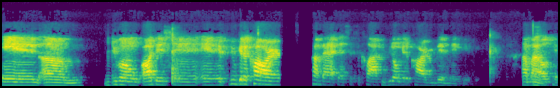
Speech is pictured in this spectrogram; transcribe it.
and um you're gonna audition and if you get a card, come back at six o'clock. If you don't get a card, you didn't make it. I'm like, okay.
